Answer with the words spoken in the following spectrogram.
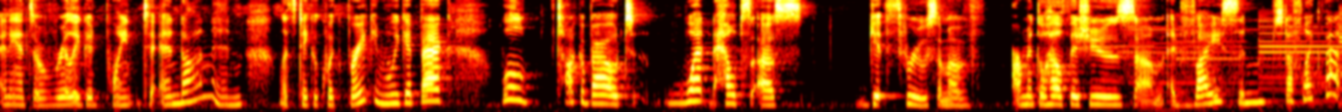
i think it's a really good point to end on and let's take a quick break and when we get back we'll talk about what helps us get through some of our mental health issues some advice and stuff like that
